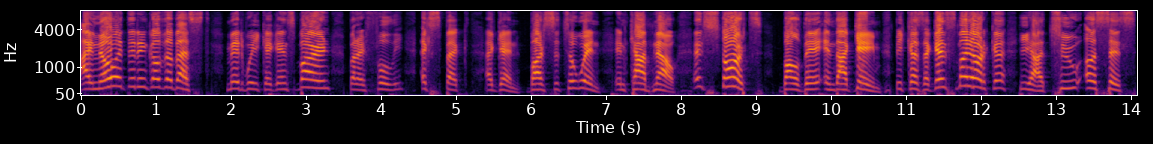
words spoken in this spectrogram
I know it didn't go the best midweek against Bayern, but I fully expect again Barca to win in Camp Nou and start Balde in that game because against Mallorca he had two assists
